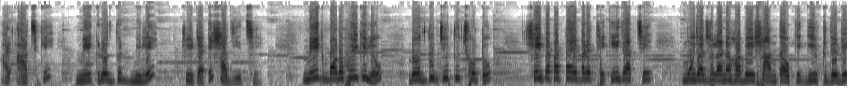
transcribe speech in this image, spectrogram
আর আজকে মেঘ রোদ্দুর মিলে ট্রিটাকে সাজিয়েছে। মেঘ বড় হয়ে গেলেও রোদ্দুর যেহেতু ছোট, সেই ব্যাপারটা এবারে থেকেই যাচ্ছে। মোজা ঝোলানো হবে, শান্তা ওকে গিফট দেবে,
